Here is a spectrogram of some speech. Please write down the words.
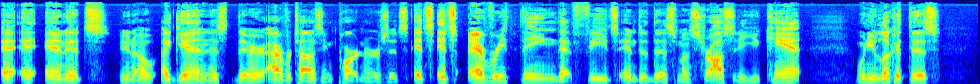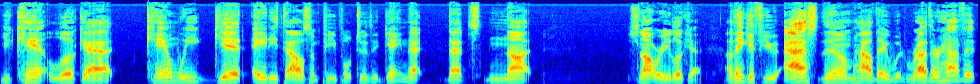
and it's you know again, it's their advertising partners. It's it's it's everything that feeds into this monstrosity. You can't when you look at this, you can't look at can we get eighty thousand people to the game. That that's not it's not where you look at. I think if you ask them how they would rather have it,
